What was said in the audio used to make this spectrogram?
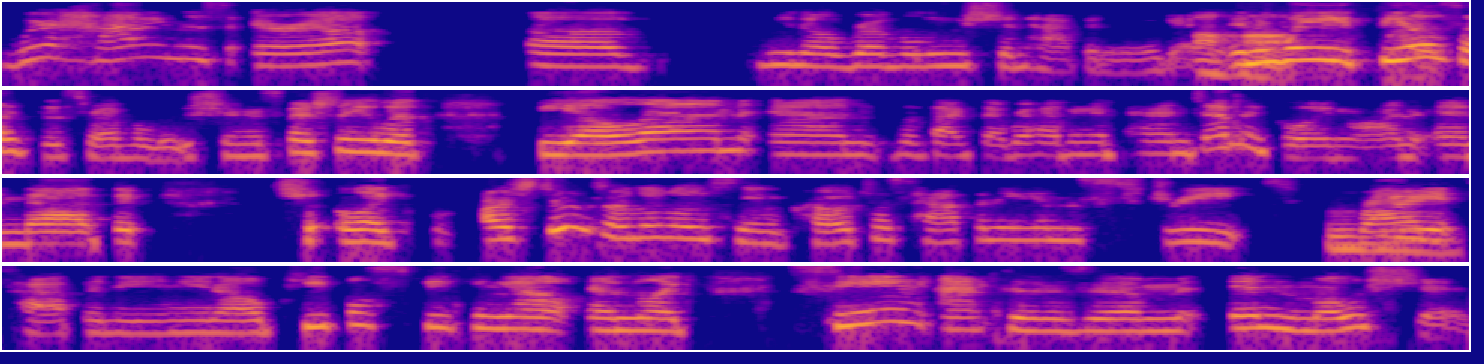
we're having this era of you know revolution happening again. Uh-huh. In a uh-huh. way, it feels like this revolution, especially with BLM and the fact that we're having a pandemic going on, and that like our students are literally seeing protests happening in the street mm-hmm. riots happening you know people speaking out and like seeing activism in motion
